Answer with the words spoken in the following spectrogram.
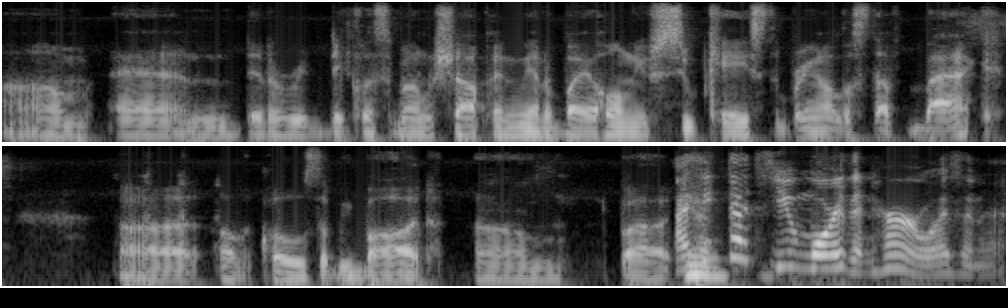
um, and did a ridiculous amount of shopping. We had to buy a whole new suitcase to bring all the stuff back, uh, all the clothes that we bought. Um, but I yeah, think that's you more than her, wasn't it?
